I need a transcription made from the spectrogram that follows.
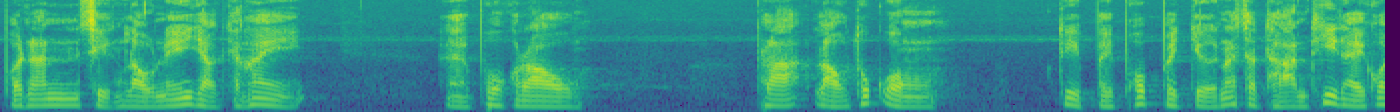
เพราะนั้นสิ่งเหล่านี้อยากจะให้พวกเราพระเราทุกองค์ที่ไปพบไปเจอนัสถานที่ใดก็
